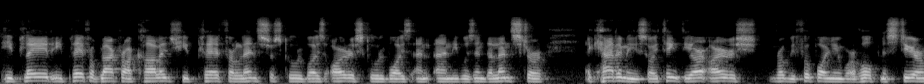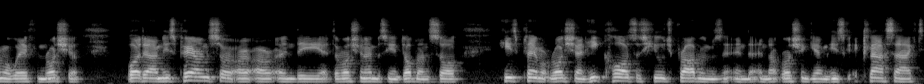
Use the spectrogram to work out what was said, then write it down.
he played he played for Blackrock College. He played for Leinster schoolboys, Irish schoolboys, and, and he was in the Leinster academy. So I think the Irish rugby football union were hoping to steer him away from Russia. But um, his parents are, are, are, in the the Russian embassy in Dublin, so he's playing with Russia, and he causes huge problems in, in that Russian game. He's a class act,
